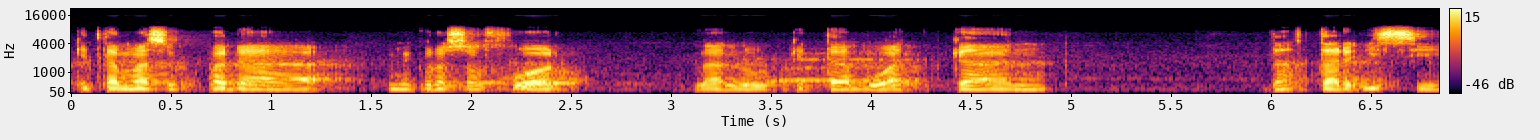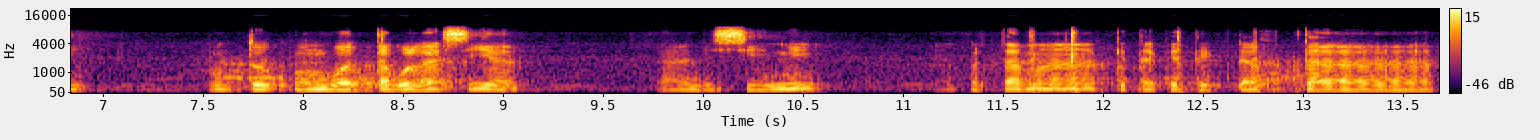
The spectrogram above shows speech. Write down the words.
kita masuk pada Microsoft Word, lalu kita buatkan daftar isi untuk membuat tabulasi ya. Nah, di sini yang pertama kita ketik daftar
